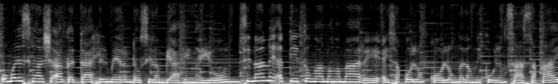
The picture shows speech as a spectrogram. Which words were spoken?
Umalis nga siya agad dahil meron daw silang biyahe ngayon. Si nanay at tito nga mga mare ay sa kolong-kolong na lang ni kuyang sasakay.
